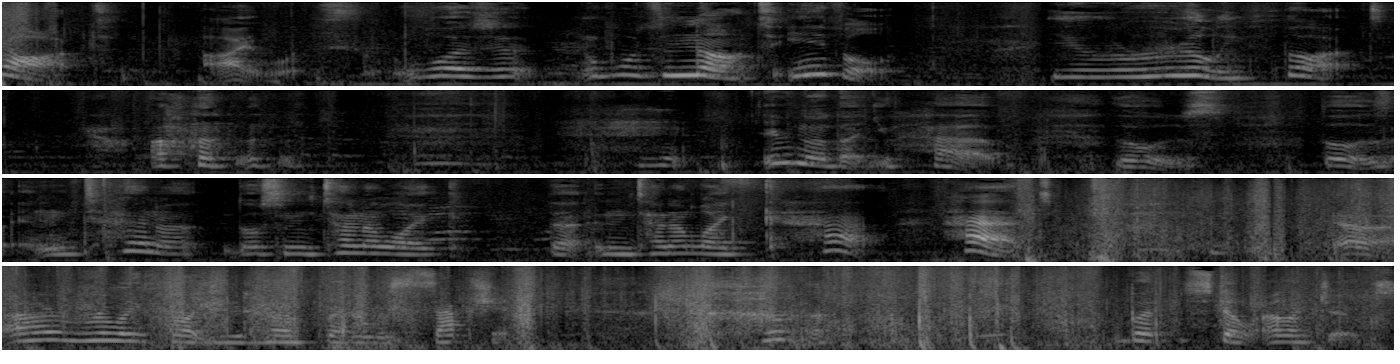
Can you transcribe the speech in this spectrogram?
Thought I was was was not evil. You really thought. Even though that you have those those antenna those antenna like that antenna like hat hat. Uh, I really thought you'd have better reception. but still, I like jokes.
